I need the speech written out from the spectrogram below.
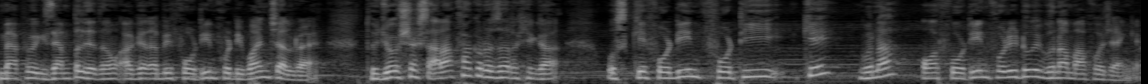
मैं आपको एग्जांपल देता हूँ अगर अभी 1441 चल रहा है तो जो शख्स अराफा का रोज़ा रखेगा उसके 1440 के गुना और 1442 के गुना माफ़ हो जाएँगे।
